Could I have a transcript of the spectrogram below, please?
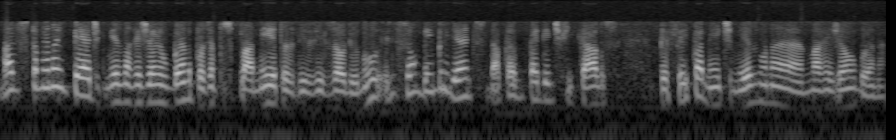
Mas isso também não impede que mesmo na região urbana, por exemplo, os planetas visíveis ao olho nu, eles são bem brilhantes, dá para identificá-los perfeitamente, mesmo na, numa região urbana.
